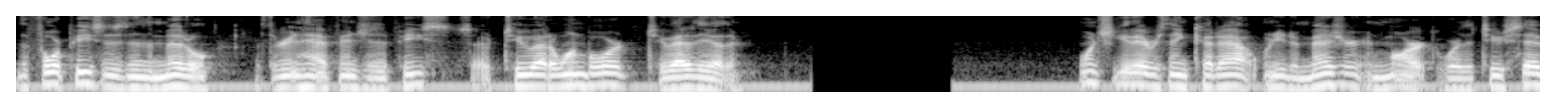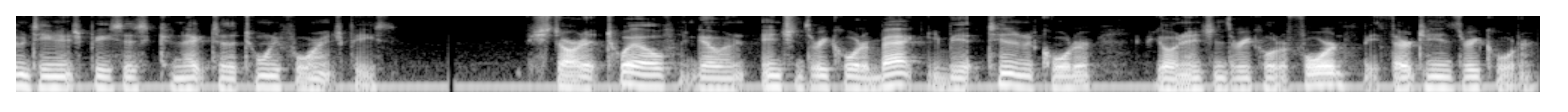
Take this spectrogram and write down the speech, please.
The four pieces in the middle are three and a half inches a piece, so two out of one board, two out of the other. Once you get everything cut out, we need to measure and mark where the two 17 inch pieces connect to the 24 inch piece. If you start at 12 and go an inch and three quarter back, you'd be at 10 and a quarter. If you go an inch and three quarter forward, be 13 and three quarter.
